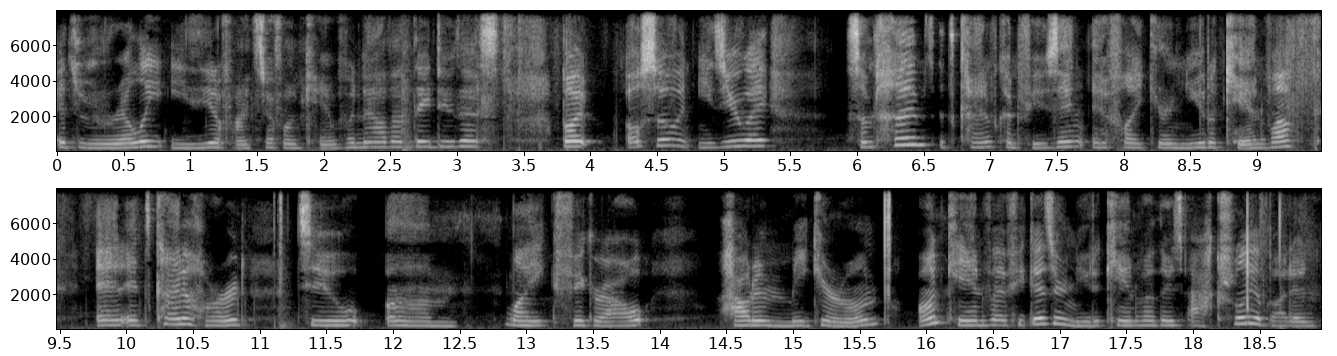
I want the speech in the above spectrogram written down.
It's really easy to find stuff on Canva now that they do this, but also an easier way sometimes it's kind of confusing if like you're new to Canva and it's kind of hard to um like figure out how to make your own. On Canva, if you guys are new to Canva, there's actually a button,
